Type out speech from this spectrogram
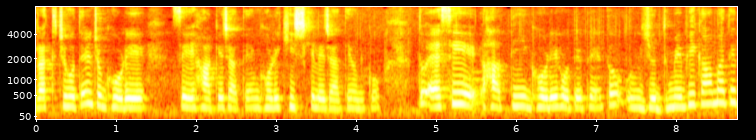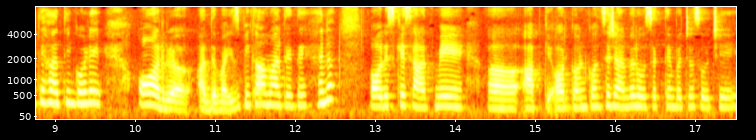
रथ जो होते हैं जो घोड़े से हाँके जाते हैं, घोड़े खींच के ले जाते हैं उनको। तो ऐसे हाथी घोड़े होते थे तो युद्ध में भी काम आते थे हाथी घोड़े, और अदरवाइज़ भी काम आते थे, है ना? और इसके साथ में आपके और कौन कौन से जानवर हो सकते हैं? बच्चों, सोचिए।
